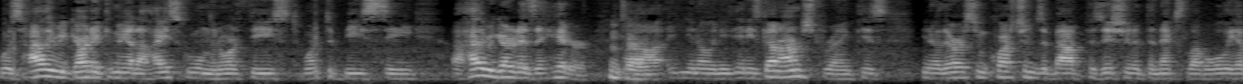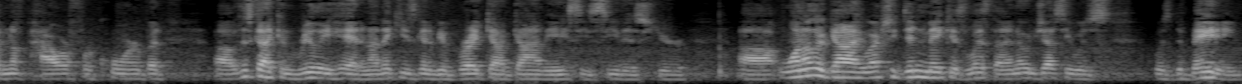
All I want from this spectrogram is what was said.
was highly regarded coming out of high school in the Northeast, went to BC, uh, highly regarded as a hitter. Okay. Uh, you know, and, he, and he's got arm strength. His, you know, there are some questions about position at the next level. Will he have enough power for a corner? But uh, this guy can really hit, and I think he's going to be a breakout guy in the ACC this year. Uh, one other guy who actually didn't make his list that I know Jesse was was debating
